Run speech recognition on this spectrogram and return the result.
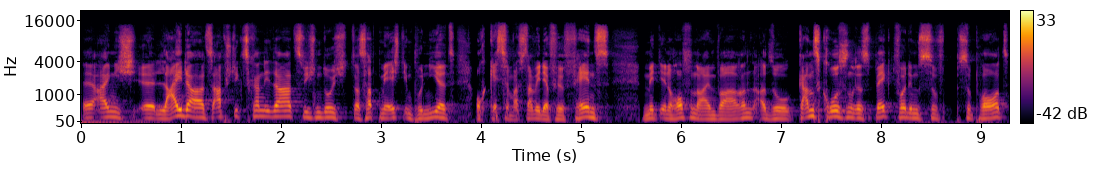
äh, eigentlich äh, leider als Abstiegskandidat zwischendurch. Das hat mir echt imponiert. Auch gestern, was da wieder für Fans mit in Hoffenheim waren. Also ganz großen Respekt vor dem Su Support.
